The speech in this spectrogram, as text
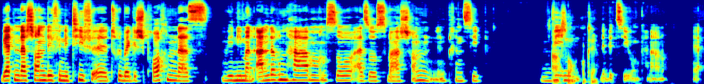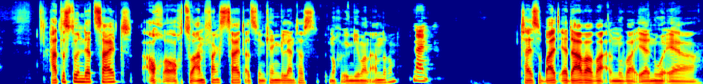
wir hatten da schon definitiv äh, drüber gesprochen, dass wir niemand anderen haben und so. Also es war schon im Prinzip wie so, okay. eine Beziehung, keine Ahnung. Hattest du in der Zeit, auch, auch zur Anfangszeit, als du ihn kennengelernt hast, noch irgendjemand anderen? Nein, Das heißt, sobald er da war, war, nur, war er nur er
